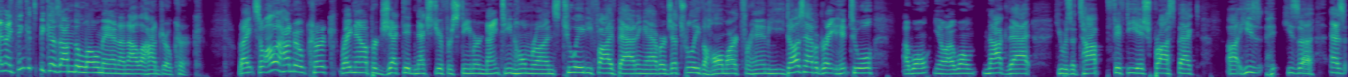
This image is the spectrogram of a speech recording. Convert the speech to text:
and I think it's because I'm the low man on Alejandro Kirk. Right. So Alejandro Kirk right now projected next year for Steamer, 19 home runs, 285 batting average. That's really the hallmark for him. He does have a great hit tool. I won't, you know, I won't knock that. He was a top 50-ish prospect. Uh, he's he's a as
